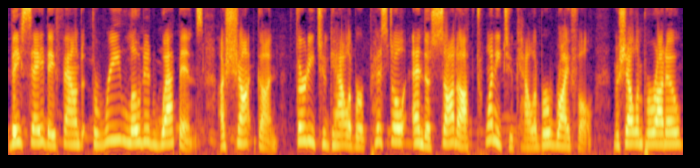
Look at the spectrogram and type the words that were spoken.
They say they found three loaded weapons, a shotgun, 32 caliber pistol, and a sawed-off 22 caliber rifle. Michelle Imparato,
